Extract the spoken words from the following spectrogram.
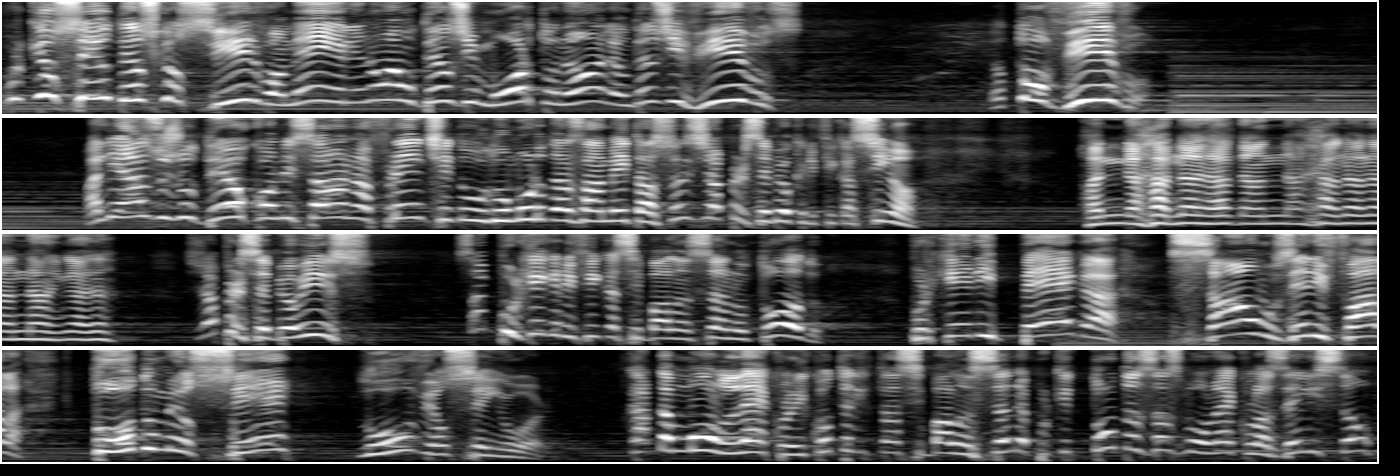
Porque eu sei o Deus que eu sirvo, amém? Ele não é um Deus de morto, não, ele é um Deus de vivos. Eu estou vivo. Aliás, o judeu, quando está lá na frente do, do muro das lamentações, você já percebeu que ele fica assim, ó. Você já percebeu isso? Sabe por que ele fica se balançando todo? Porque ele pega salmos, ele fala: todo o meu ser louve ao Senhor. Cada molécula, enquanto ele está se balançando, é porque todas as moléculas dele estão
